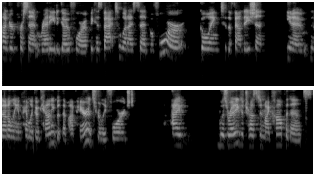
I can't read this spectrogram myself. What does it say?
100% ready to go for it because back to what I said before going to the foundation, you know, not only in Pamlico County but that my parents really forged, I was ready to trust in my competence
